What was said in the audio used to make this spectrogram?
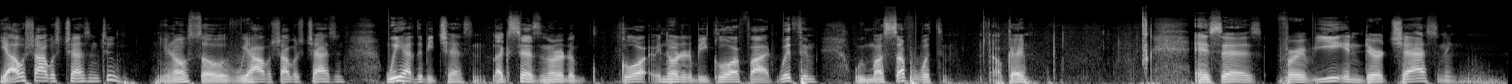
Yahushai was chastened too. You know, so if a was chastened, we have to be chastened. Like it says, in order to glor- in order to be glorified with him, we must suffer with him. Okay. It says, For if ye endure chastening,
